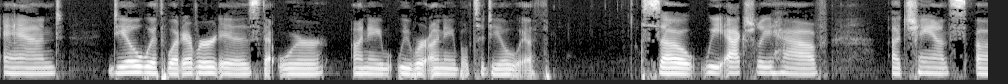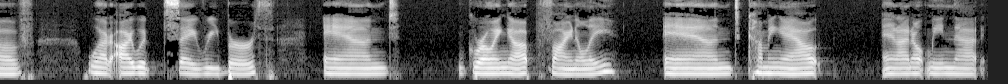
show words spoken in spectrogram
and deal with whatever it is that we're unable, we were unable to deal with. So we actually have a chance of what I would say rebirth and growing up finally and coming out and I don't mean that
